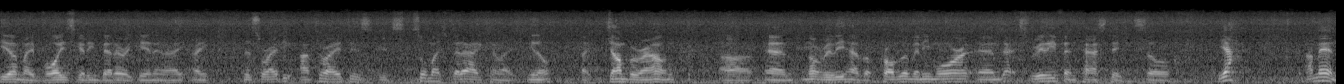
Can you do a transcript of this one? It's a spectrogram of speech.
hear my voice getting better again. And I, I the psoriatic arthritis is so much better. I can like, you know, like jump around uh, and not really have a problem anymore. And that's really fantastic. So, yeah, amen.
